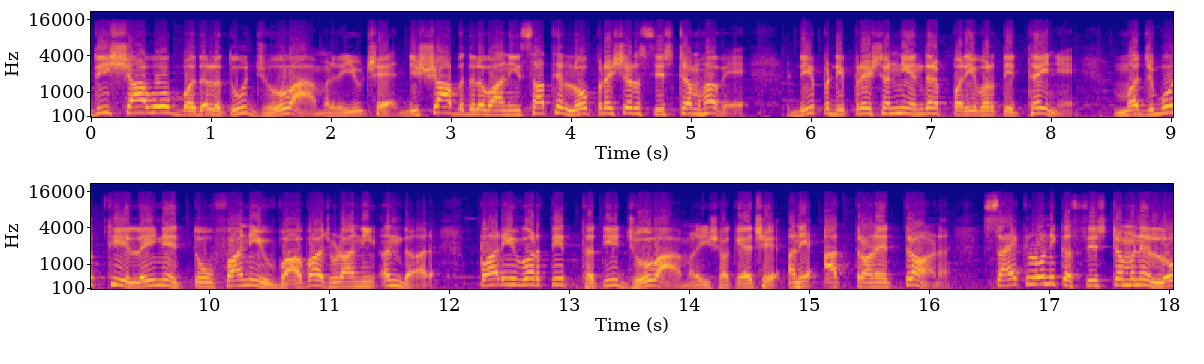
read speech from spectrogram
દિશાઓ બદલતું જોવા મળી રહ્યું છે. દિશા બદલવાની સાથે લો પ્રેશર સિસ્ટમ હવે ડીપ ડિપ્રેશનની અંદર પરિવર્તિત થઈને મજબૂતથી લઈને તોફાની વાવાઝોડાની અંદર પરિવર્તિત થતી જોવા મળી શકે છે. અને આ ત્રણે ત્રણ સાયક્લોનિક સિસ્ટમ અને લો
